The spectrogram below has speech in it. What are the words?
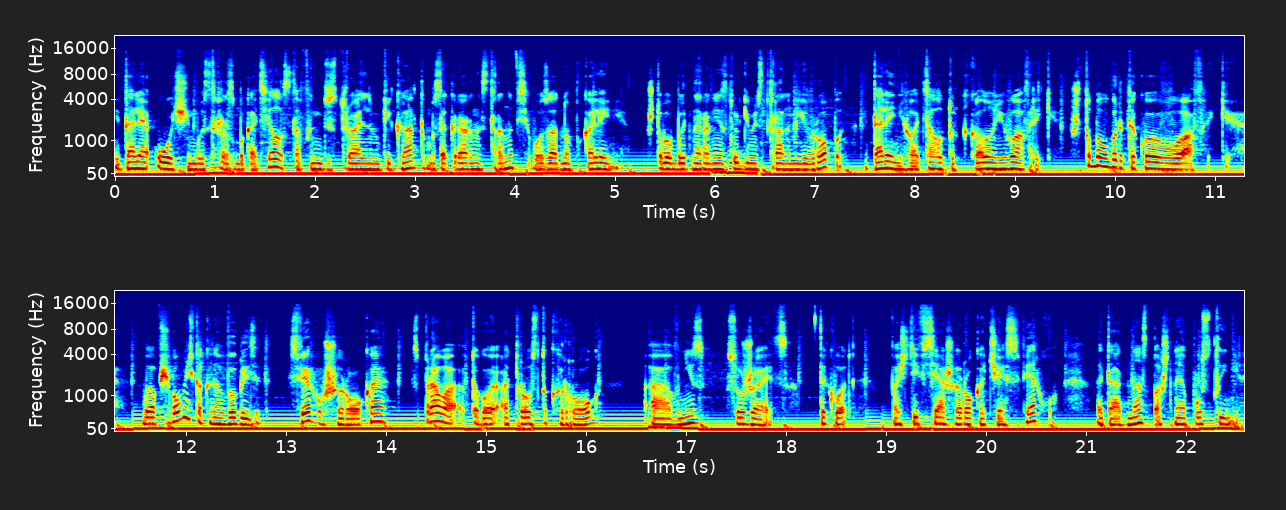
Италия очень быстро разбогатела, став индустриальным гигантом из аграрной страны всего за одно поколение. Чтобы быть наравне с другими странами Европы, Италии не хватало только колоний в Африке. Что бы выбрать такое в Африке? Вы вообще помните, как она выглядит? Сверху широкая, справа такой отросток рог, а вниз сужается. Так вот, Почти вся широкая часть сверху – это одна сплошная пустыня.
